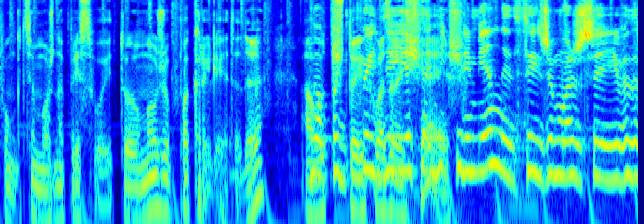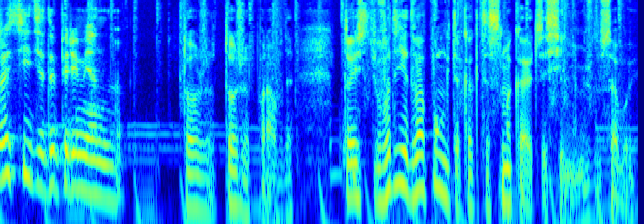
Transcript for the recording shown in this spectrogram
функции можно присвоить, то мы уже покрыли это, да? А Но вот по, что по их идее, возвращаешь... Если они переменные, ты же можешь и возвратить эту переменную. Тоже, тоже правда. То есть вот эти два пункта как-то смыкаются сильно между собой.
